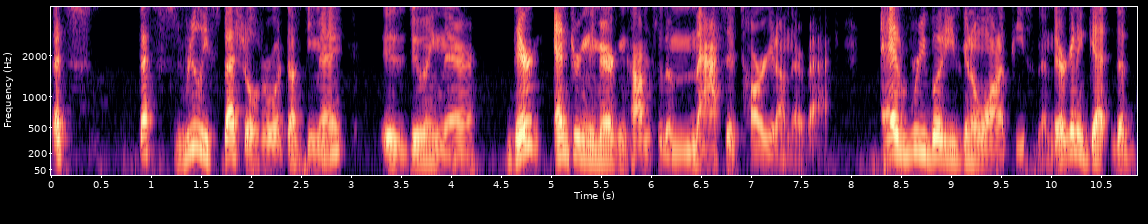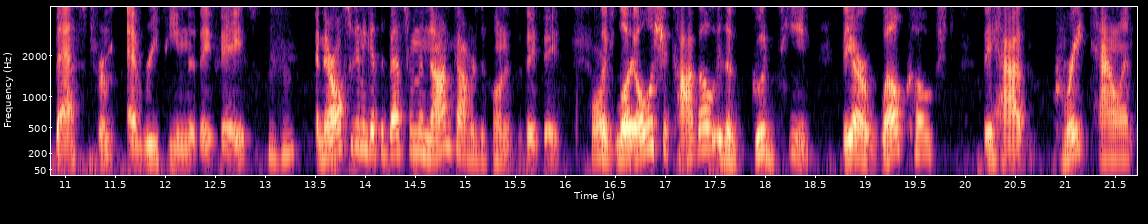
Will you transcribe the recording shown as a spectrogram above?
that's that's really special for what Dusty May mm-hmm. is doing there. They're entering the American Conference with a massive target on their back. Everybody's going to want a piece of them. They're going to get the best from every team that they face, mm-hmm. and they're also going to get the best from the non-conference opponents that they face. Like Loyola Chicago is a good team. They are well coached. They have great talent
